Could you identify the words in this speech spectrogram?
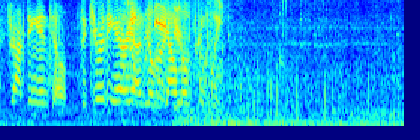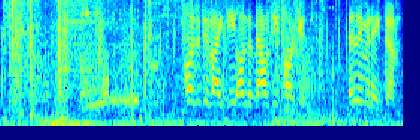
Extracting intel. Secure the area until the download's complete. positive ID on the bounty targets. Eliminate them.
